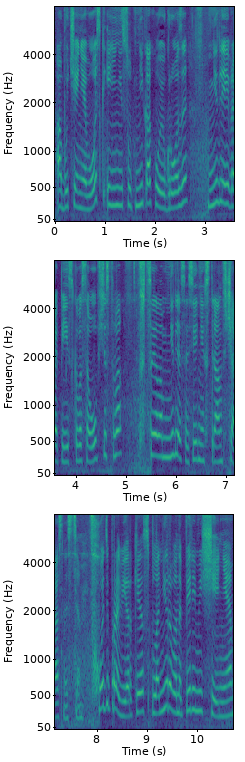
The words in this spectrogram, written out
обучения войск и не несут никакой угрозы ни для европейского сообщества в целом, ни для соседних стран в частности. В ходе проверки спланировано перемещение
